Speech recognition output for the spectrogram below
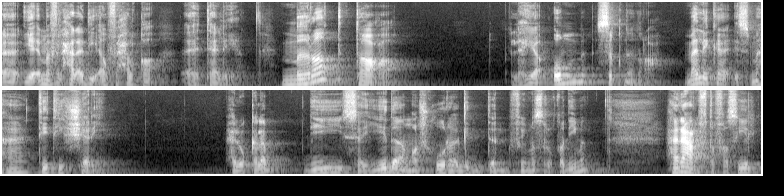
آه، يا إما في الحلقة دي أو في حلقة آه، تالية. مرات طاعة اللي هي أم سقننرع ملكة اسمها تيتي شري حلو الكلام؟ دي سيدة مشهورة جدا في مصر القديمة. هنعرف تفاصيل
